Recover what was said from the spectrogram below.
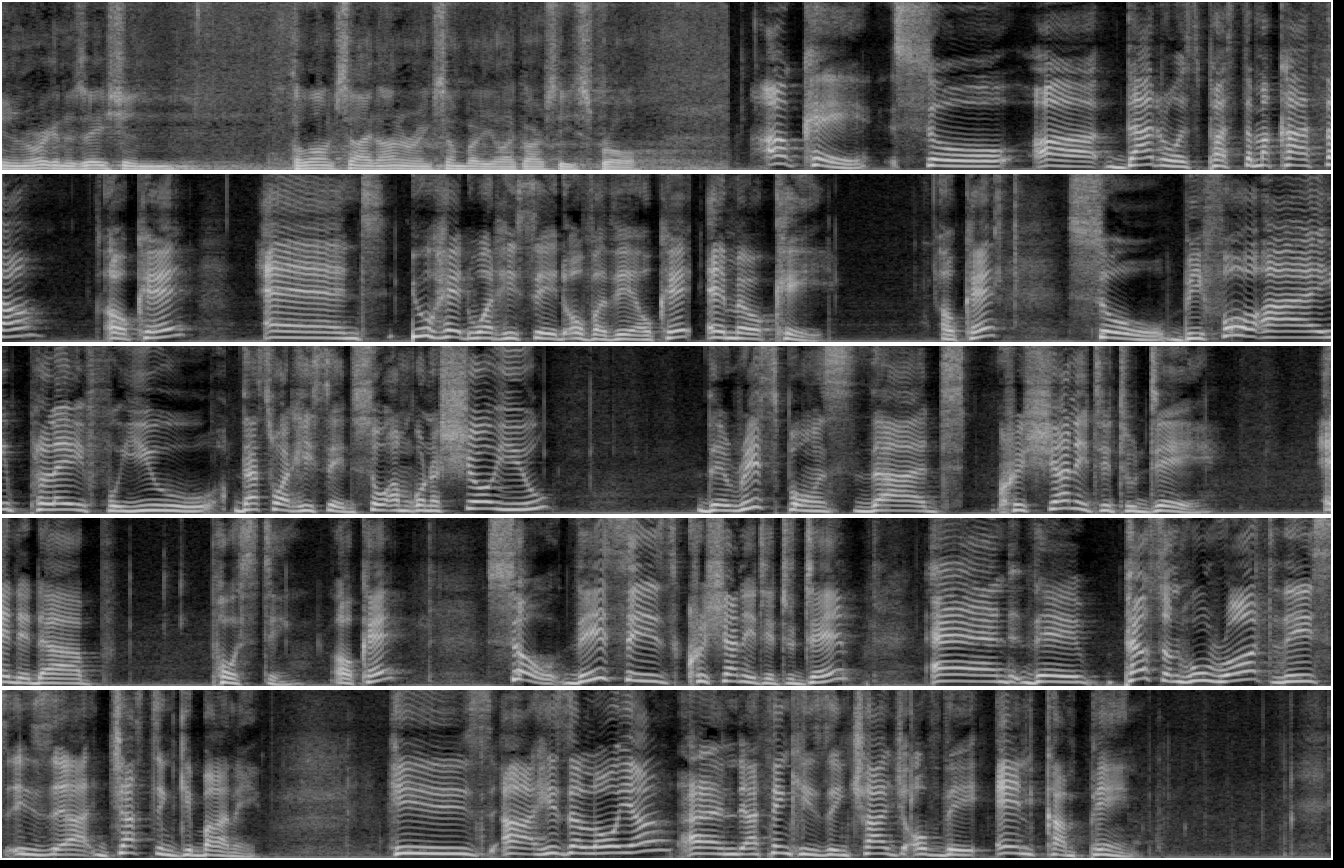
in an organization alongside honoring somebody like R.C. Sproul. Okay, so uh, that was Pastor MacArthur, okay? And you heard what he said over there, okay? MLK, okay? So before I play for you, that's what he said. So I'm gonna show you the response that Christianity Today ended up posting, okay? So this is Christianity Today, and the person who wrote this is uh, Justin Giboney. He's uh, he's a lawyer, and I think he's in charge of the AND campaign.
